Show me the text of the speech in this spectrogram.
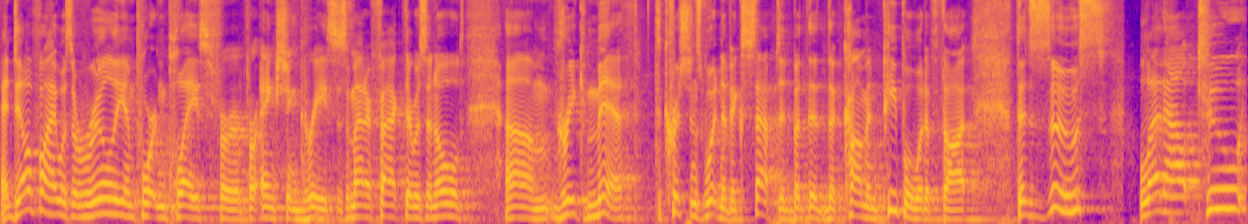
And Delphi was a really important place for, for ancient Greece. As a matter of fact, there was an old um, Greek myth the Christians wouldn't have accepted, but the, the common people would have thought that Zeus let out two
